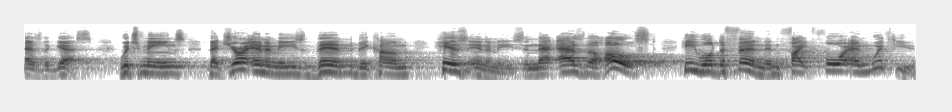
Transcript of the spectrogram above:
as the guest, which means that your enemies then become his enemies, and that as the host, he will defend and fight for and with you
